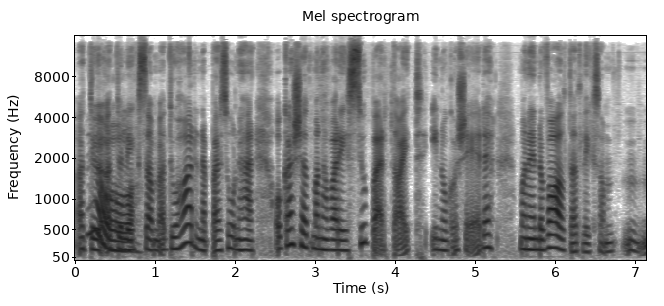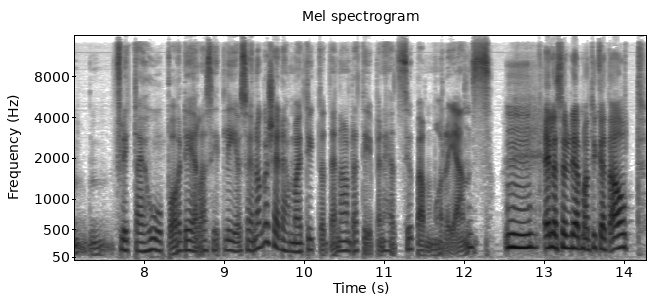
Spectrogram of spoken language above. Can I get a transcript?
Att du, Ja. att, du liksom, att du har den här personen här. Och kanske att man har varit supertight i något skede. Man har ändå valt att liksom mm, flytta ihop och dela sitt liv. Så i något skede har man ju tyckt att den andra typen är helt supermorjans. Mm. Eller så är det det att man tycker att allt,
